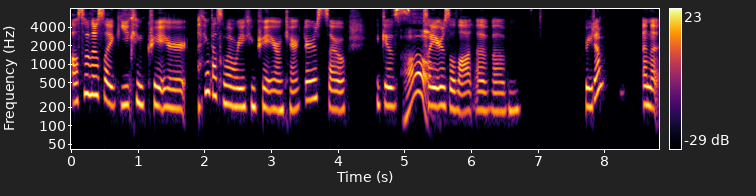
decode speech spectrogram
Also, there's like you can create your. I think that's the one where you can create your own characters. So it gives Oh. players a lot of um, freedom. And uh,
